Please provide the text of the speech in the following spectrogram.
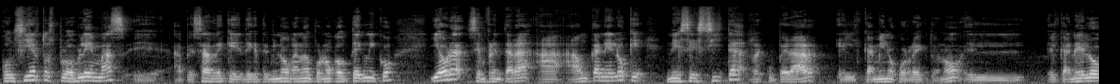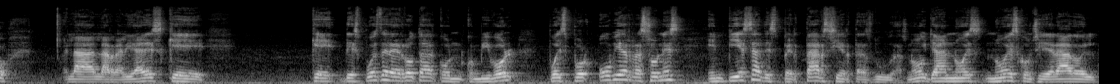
con ciertos problemas, eh, a pesar de que, terminó ganando por nocaut técnico. Y ahora se enfrentará a, un Canelo que necesita recuperar el camino correcto, ¿no? El, Canelo, la, realidad es que, que después de la derrota con, con Bivol, pues por obvias razones empieza a despertar ciertas dudas, ¿no? Ya no es, no es considerado el,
